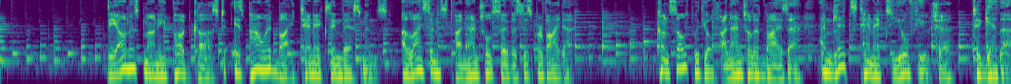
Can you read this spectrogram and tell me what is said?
The Honest Money podcast is powered by 10x Investments, a licensed financial services provider. Consult with your financial advisor and let's 10x your future together.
